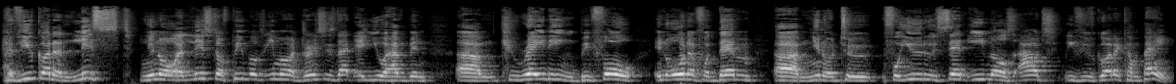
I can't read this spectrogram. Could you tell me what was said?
Have you got a list, you know, a list of people's email addresses that you have been um, curating before in order for them, um, you know, to for you to send emails out if you've got a campaign?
